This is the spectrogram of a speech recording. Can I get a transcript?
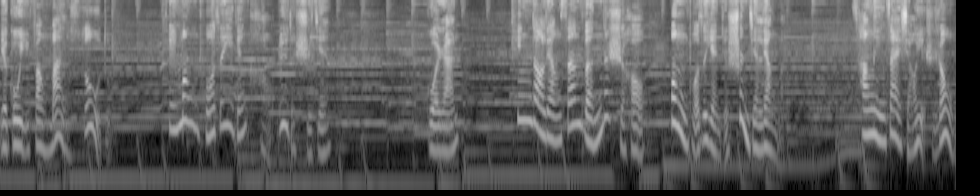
也故意放慢了速度，给孟婆子一点考虑的时间。果然，听到两三文的时候，孟婆子眼睛瞬间亮了。苍蝇再小也是肉嘛，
